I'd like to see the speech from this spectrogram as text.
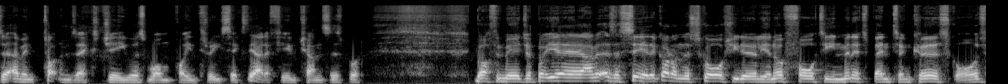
uh, I mean. Tottenham's xG was 1.36. They had a few chances, but nothing major. But yeah, as I say, they got on the score sheet early enough. 14 minutes. Bentancur scored.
